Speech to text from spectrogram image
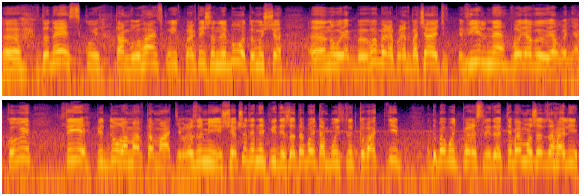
е, в Донецьку, там в Луганську їх практично не було, тому що е, ну, якби, вибори передбачають вільне волевиявлення. Коли ти під дулами автоматів розумієш, що якщо ти не підеш, за тобою там будуть слідкувати, тебе будуть переслідувати, тебе може взагалі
